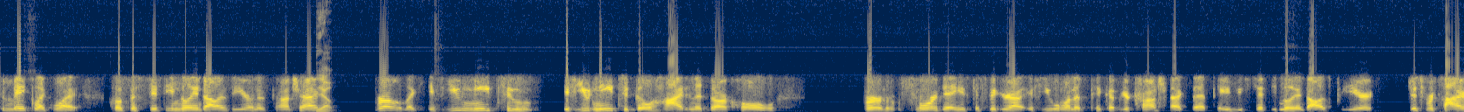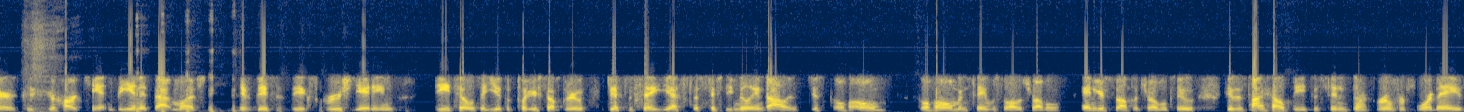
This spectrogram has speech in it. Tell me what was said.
to make like what close to fifty million dollars a year on his contract. Yep. Bro, like if you need to if you need to go hide in a dark hole for four days to figure out if you want to pick up your contract that pays you fifty million dollars per year, just retire because your heart can't be in it that much. if this is the excruciating details that you have to put yourself through just to say yes to fifty million dollars, just go home. Go home and save us all the trouble and yourself the trouble too, because it's not healthy to sit in a dark room for four days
